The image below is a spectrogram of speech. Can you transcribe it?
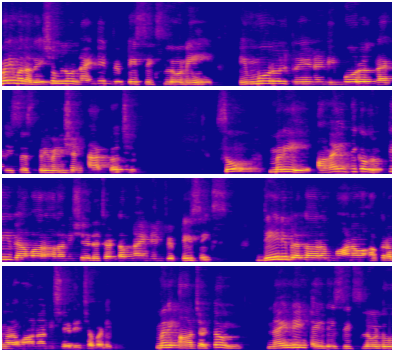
మరి మన దేశంలో నైన్టీన్ ఫిఫ్టీ సిక్స్లోని immoral trade and immoral practices prevention act వచ్చింది. సో మరి అనైతిక వృత్తి వ్యాపారాల నిషేధ చట్టం నైన్టీన్ ఫిఫ్టీ సిక్స్ దీని ప్రకారం మానవ అక్రమ రవాణా నిషేధించబడింది. మరి ఆ చట్టం నైన్టీన్ ఎయిటీ సిక్స్లో టూ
